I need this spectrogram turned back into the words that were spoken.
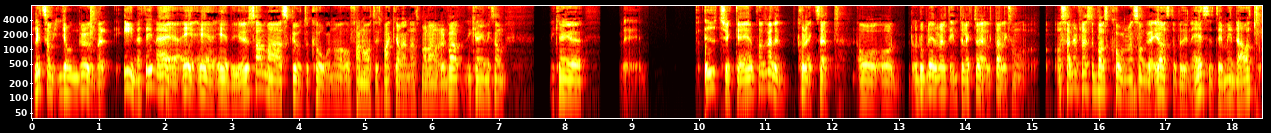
Lite som John Gruber. Inuti inne är, är, är, är det ju samma skrot och korn och, och fanatisk mackanvändare som alla andra. Det bara, ni kan ju liksom... Ni kan ju uttrycka er på ett väldigt korrekt sätt. Och, och, och då blir det väldigt intellektuellt där liksom. Och sen är det plötsligt bara så kommer en sån grej. Jag stoppar in SSD i min dator.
